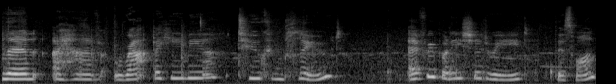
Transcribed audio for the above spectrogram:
And then I have Rat Bohemia to conclude. Everybody should read this one,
